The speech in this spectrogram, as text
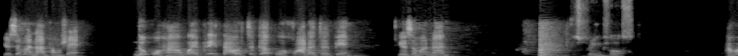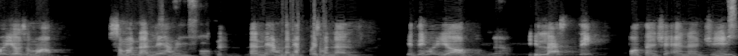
有什么能？同学，如果它 vibrate 到这个我画的这边，有什么能？Spring force。它会有什么？什么能量？能能量能量为什么能？一定会有 elastic potential energy，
